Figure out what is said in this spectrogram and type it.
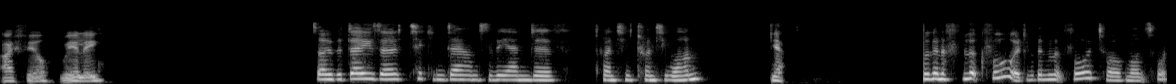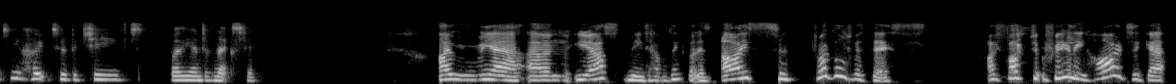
I feel really. So the days are ticking down to the end of 2021. Yeah. We're going to look forward. We're going to look forward 12 months. What do you hope to have achieved by the end of next year? I yeah. Um, you asked me to have a think about this. I struggled with this. I found it really hard to get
